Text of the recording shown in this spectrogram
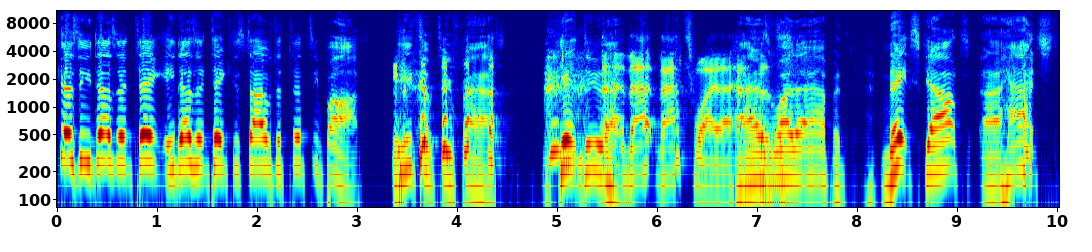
Because he doesn't take he doesn't take his time with the Tootsie Pops. He eats them too fast. You can't do that. That, that that's why that happens. That's why that happens. Nate Scout uh, hatched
